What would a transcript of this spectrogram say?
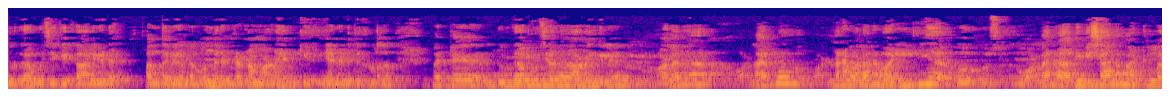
ദുർഗാപൂജയ്ക്ക് കാളിയുടെ പന്തലുകൾ ഒന്ന് രണ്ടെണ്ണമാണ് എനിക്ക് ഞാൻ എടുത്തിട്ടുള്ളത്. മറ്റേ ദുർഗാപൂജകളാണെങ്കിൽ വളരെ വളരെ വളരെ വളരെ വലിയ വളരെ അതിവിശാലമായിട്ടുള്ള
